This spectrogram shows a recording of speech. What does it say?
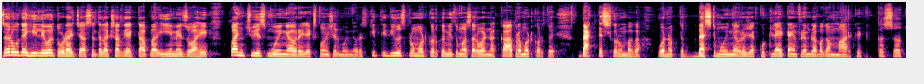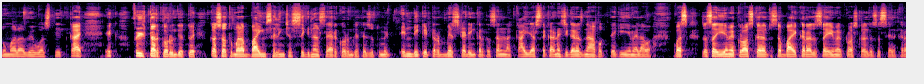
जर उद्या ही लेवल तोडायची असेल तर लक्षात घ्या एक तर आपला ई एम ए जो आहे पंचवीस moving average exponential moving average किती दिवस प्रमोट करतो मी तुम्हाला सर्वांना? का प्रमोट करतोय? बॅक टेस्ट करून बघा. One of the best moving average आहे. कुठल्याही टाईम फ्रेमला बघा. मार्केट कसं तुम्हाला व्यवस्थित काय? एक फिल्टर करून देतो आहे कसं तुम्हाला बाईंग सेलिंगचे सिग्नल्स तयार करून देतोय. जर तुम्ही इंडिकेटर बेस्ट ट्रेडिंग करत असाल ना काही जास्त करण्याची गरज नाही फक्त की ई एम ए लावा. बस जसं ई एम ए क्रॉस करेल तसं बाय करा. जसं ई एम ए क्रॉस करेल तसं सेल करा.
